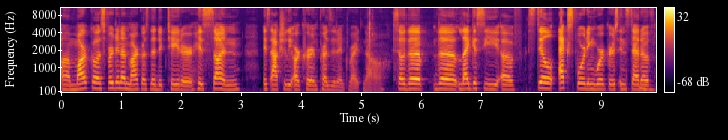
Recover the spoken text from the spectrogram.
um, Marcos, Ferdinand Marcos, the dictator, his son is actually our current president right now. So the the legacy of still exporting workers instead of mm.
